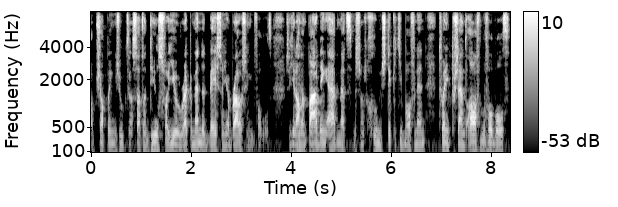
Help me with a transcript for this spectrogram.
op shopping zoekt, dan staat er deals for you, recommended based on your browsing bijvoorbeeld. Dus dat je dan Ja. een paar dingen hebt met, met zo'n groen stickertje bovenin, 20% off bijvoorbeeld.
